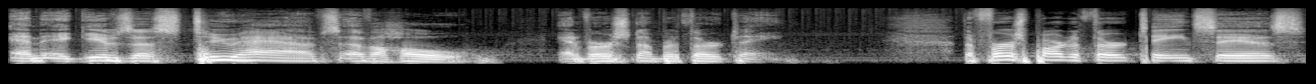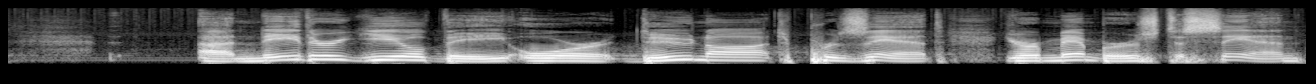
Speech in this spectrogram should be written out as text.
and it gives us two halves of a whole in verse number 13. The first part of 13 says, uh, neither yield thee or do not present your members to sin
